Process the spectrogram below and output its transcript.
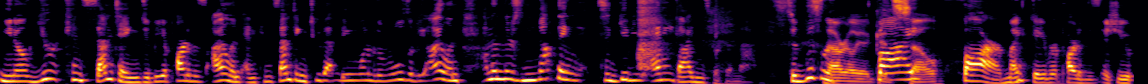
you know, you're consenting to be a part of this island and consenting to that being one of the rules of the island. And then there's nothing to give you any guidance within that. So this was not really a good by sell. far my favorite part of this issue,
